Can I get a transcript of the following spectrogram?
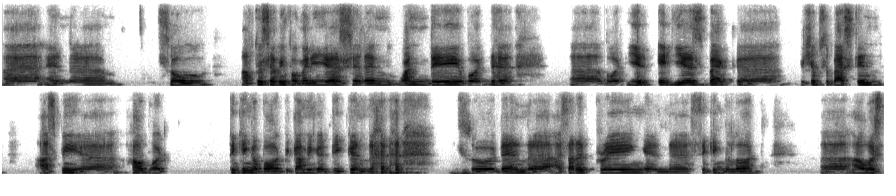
uh, and um, so after serving for many years, and then one day about uh, about eight years back, uh, Bishop Sebastian asked me, uh, "How about thinking about becoming a deacon?" so then uh, I started praying and uh, seeking the Lord. Uh, I was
